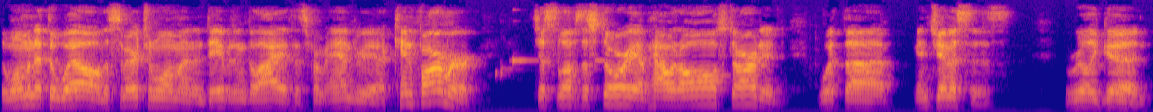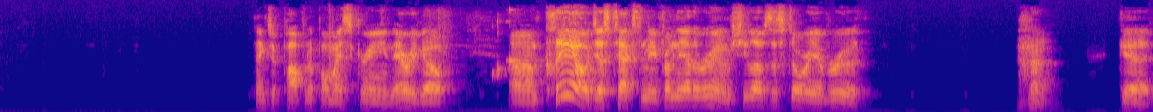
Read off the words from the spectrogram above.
The woman at the well, the Samaritan woman, and David and Goliath is from Andrea. Ken Farmer just loves the story of how it all started with uh, in Genesis. Really good. Things are popping up on my screen. There we go. Um, Cleo just texted me from the other room. She loves the story of Ruth. Good.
